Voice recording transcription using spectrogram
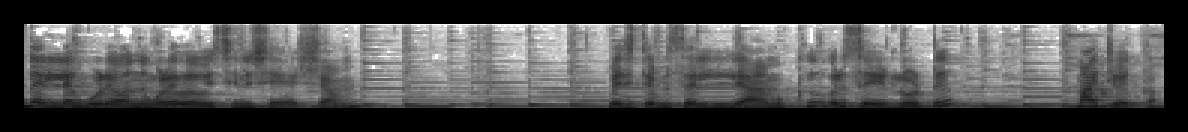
ഇതെല്ലാം കൂടെ ഒന്നും കൂടെ വേവിച്ചതിന് ശേഷം വെജിറ്റബിൾസ് എല്ലാം നമുക്ക് ഒരു സൈഡിലോട്ട് മാറ്റി വെക്കാം.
